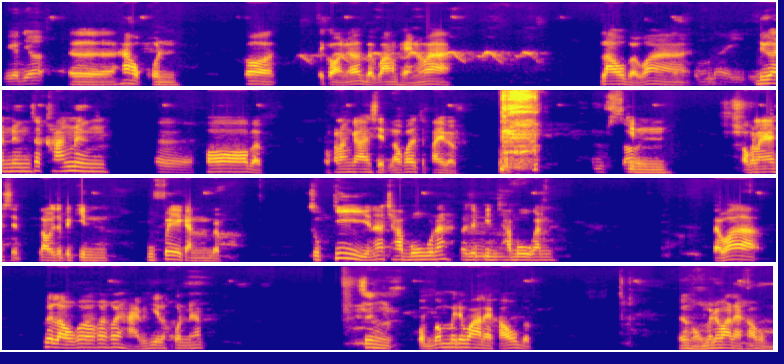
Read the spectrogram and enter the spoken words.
มีกันเยอะ เออห้าหกคน ก็ แต่ก่อนก็แบบวางแผนไว้ว่า เราแบบว่าผมไหนดูเดือนหนึ่งสักครั้งหนึ่งเออ พอแบบออกกำลังกายเสร็จเราก็จะไปแบบ กิน ออกกำลังกายเสร็จเราจะไปกินบุฟเฟ่ต์กันแบบซุกี้นะชาบูนะเราจะกินชาบูกัน แต่ว่าเพื่อนเราก็ค่อยๆหายไปทีละคนนะครับ ซึ่งผมก็ไม่ได้ว่าอะไรเขาแบบ เออผมไม่ได้ว่าอะไรเขาผม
